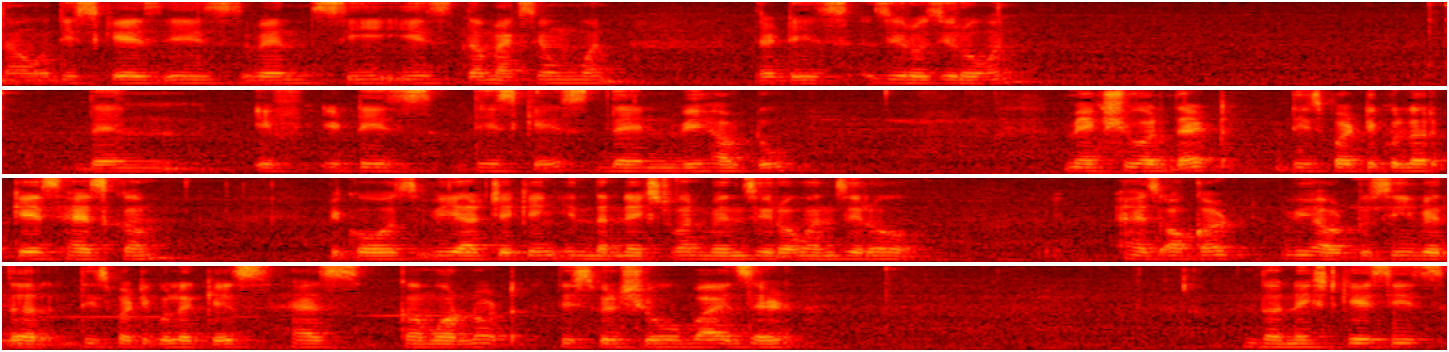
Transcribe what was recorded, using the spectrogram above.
Now this case is when c is the maximum one that is 001 then if it is this case then we have to make sure that this particular case has come because we are checking in the next one when 010 has occurred we have to see whether this particular case has come or not. This will show by z. The next case is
